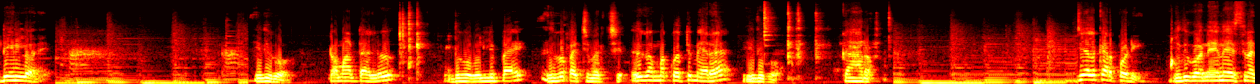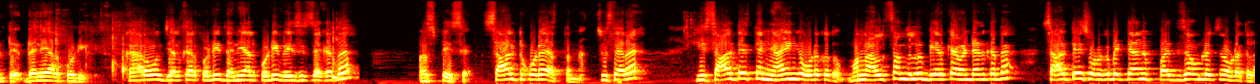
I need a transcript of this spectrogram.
దీనిలోనే. ఇదిగో టమాటాలు ఇదిగో ఉల్లిపాయ ఇదిగో పచ్చిమిర్చి ఇదిగో అమ్మ కొత్తిమీర ఇదిగో కారం. జీలకర్ర పొడి ఇదిగో నేను వేసినట్టే ధనియాల పొడి. కారం జీలకర్ర పొడి ధనియాల పొడి వేసేసా కదా? పసుపు వేసా. సాల్ట్ కూడా వేస్తున్నా. చూసారా? ఈ సాల్ట్ వేస్తే న్యాయంగా ఉడకదు. మొన్న అలసందలు బీరకాయ వండాను కదా? సాల్ట్ వేసి ఉడకబెట్టాను పది సౌండ్లు వచ్చిన ఉడకల.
